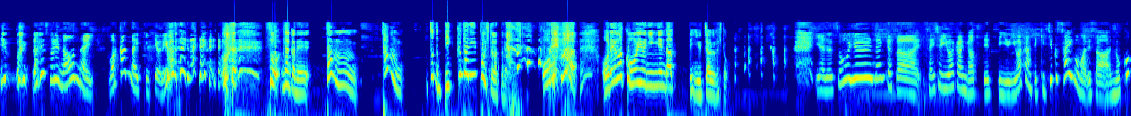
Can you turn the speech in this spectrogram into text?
え、誰それ治んない。わかんないって言ったよね。今、そう、なんかね、多分、多分、ちょっとビッグダディっぽい人だったのよ。俺は、俺はこういう人間だって言っちゃうような人。いや、でもそういう、なんかさ、最初違和感があってっていう違和感って結局最後までさ、残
